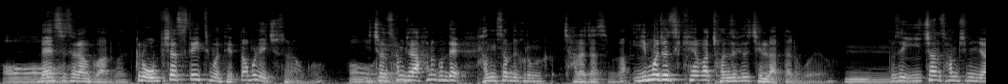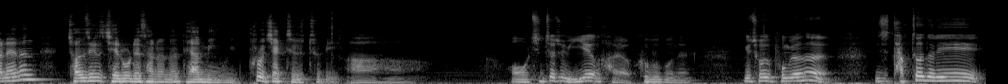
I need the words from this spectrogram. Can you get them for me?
어. 랜스스라는 거 하는 거. 그럼 오피셜 스테이트먼트에 WHO에서 나온 거. 어, 2030년 하는 건데 한국 사람들 그런 거 잘하지 않습니까? 이머전시 케어가 전 세계에서 제일 낫다는 거예요. 음. 그래서 2030년에는 전 세계에서 제일 오래 사는 대한민국이 프로젝트 투비. 아. 어, 진짜 좀 이해가 가요. 그 부분은. 이게 저희 보면은 이제 닥터들이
